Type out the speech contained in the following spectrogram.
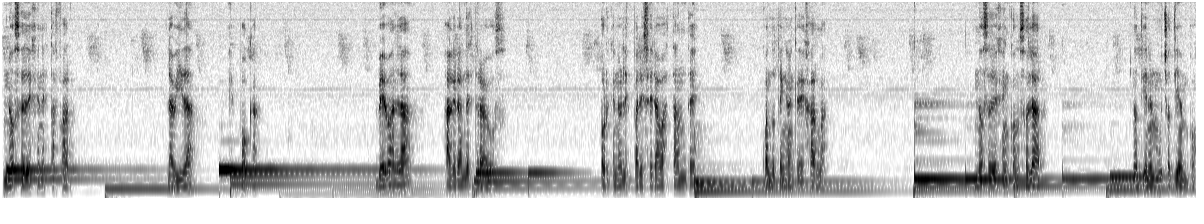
No se dejen estafar. La vida Bébanla a grandes tragos, porque no les parecerá bastante cuando tengan que dejarla. No se dejen consolar, no tienen mucho tiempo.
